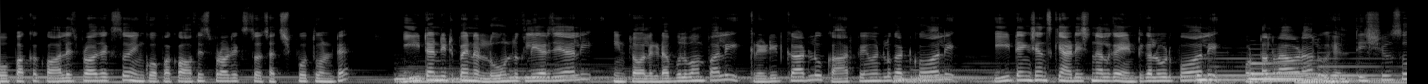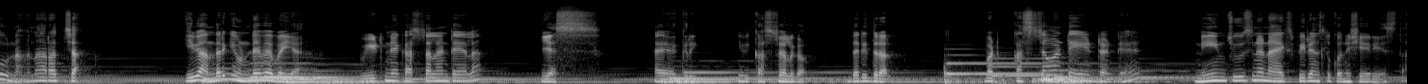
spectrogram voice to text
ఓ పక్క కాలేజ్ ప్రాజెక్ట్స్తో ఇంకో పక్క ఆఫీస్ ప్రాజెక్ట్స్తో చచ్చిపోతూ ఉంటే వీటన్నిటిపైన లోన్లు క్లియర్ చేయాలి ఇంట్లో వాళ్ళకి డబ్బులు పంపాలి క్రెడిట్ కార్డులు కార్ పేమెంట్లు కట్టుకోవాలి ఈ టెన్షన్స్కి అడిషనల్గా ఎంటికలు ఊడిపోవాలి పొట్టలు రావడాలు హెల్త్ ఇష్యూస్ నానా రచ్చ. ఇవి అందరికీ ఉండేవే భయ్యా. వీటినే కష్టాలంటే ఎలా? ఎస్ ఐ అగ్రి ఇవి కష్టాలు కావు దరిద్రాలు. బట్ కష్టం అంటే ఏంటంటే నేను చూసిన నా ఎక్స్పీరియన్స్లు కొన్ని షేర్ చేస్తా.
